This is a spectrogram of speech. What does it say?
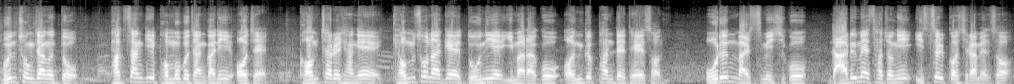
문 총장은 또 박상기 법무부 장관이 어제 검찰을 향해 겸손하게 논의에 임하라고 언급한 데 대해선 옳은 말씀이시고 나름의 사정이 있을 것이라면서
